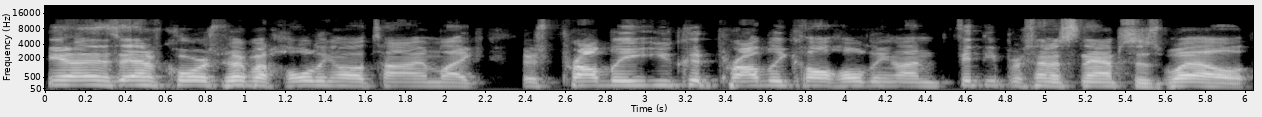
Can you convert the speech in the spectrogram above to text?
you know, and, and of course we talk about holding all the time. Like there's probably you could probably call holding on 50% of snaps as well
